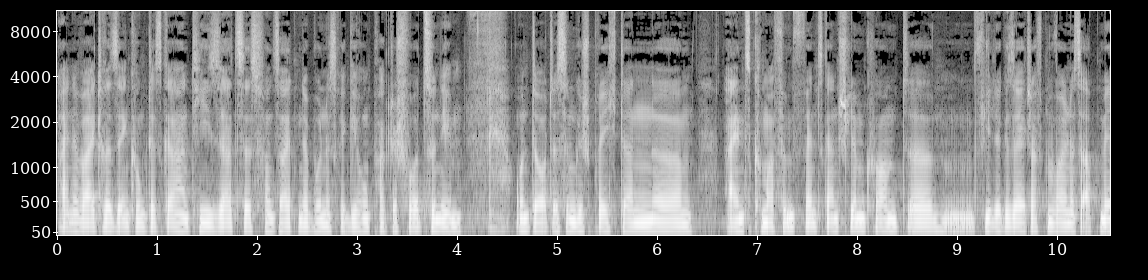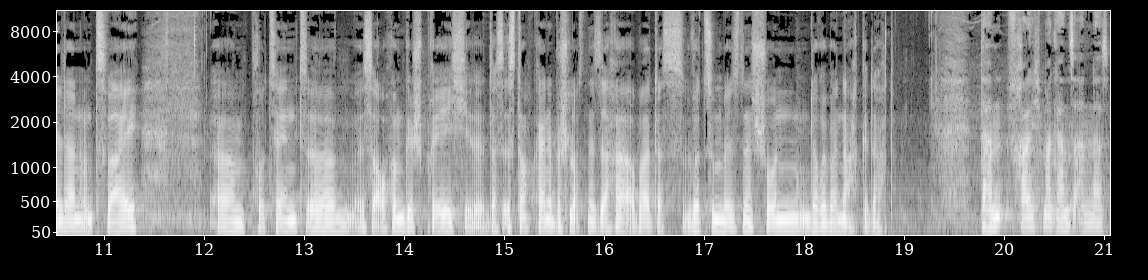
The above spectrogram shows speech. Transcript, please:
eine weitere Senkung des Garantiesatzes von Seiten der Bundesregierung praktisch vorzunehmen. Und dort ist im Gespräch dann 1,5, wenn es ganz schlimm kommt. Äh, viele Gesellschaften wollen das abmildern und zwei ähm, Prozent ist auch im Gespräch. Das ist noch keine beschlossene Sache, aber das wird zumindest schon darüber nachgedacht. Dann frage ich mal ganz anders.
